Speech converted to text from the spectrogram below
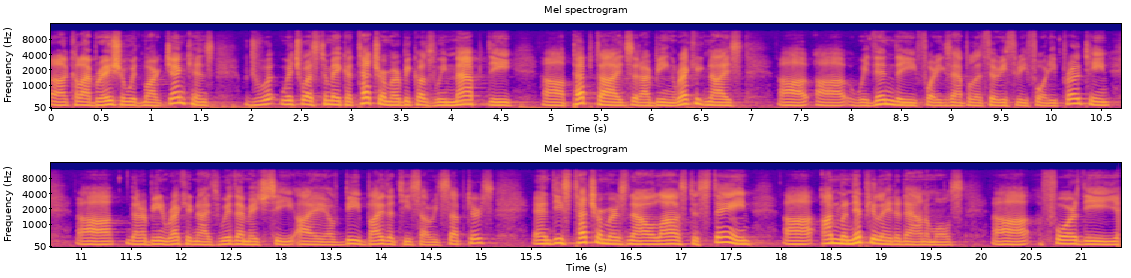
uh, collaboration with Mark Jenkins, which, which, was to make a tetramer because we mapped the uh, peptides that are being recognized Uh, uh, within the, for example, a 3340 protein uh, that are being recognized with MHC IA of B by the T cell receptors. And these tetramers now allow us to stain uh, unmanipulated animals for the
